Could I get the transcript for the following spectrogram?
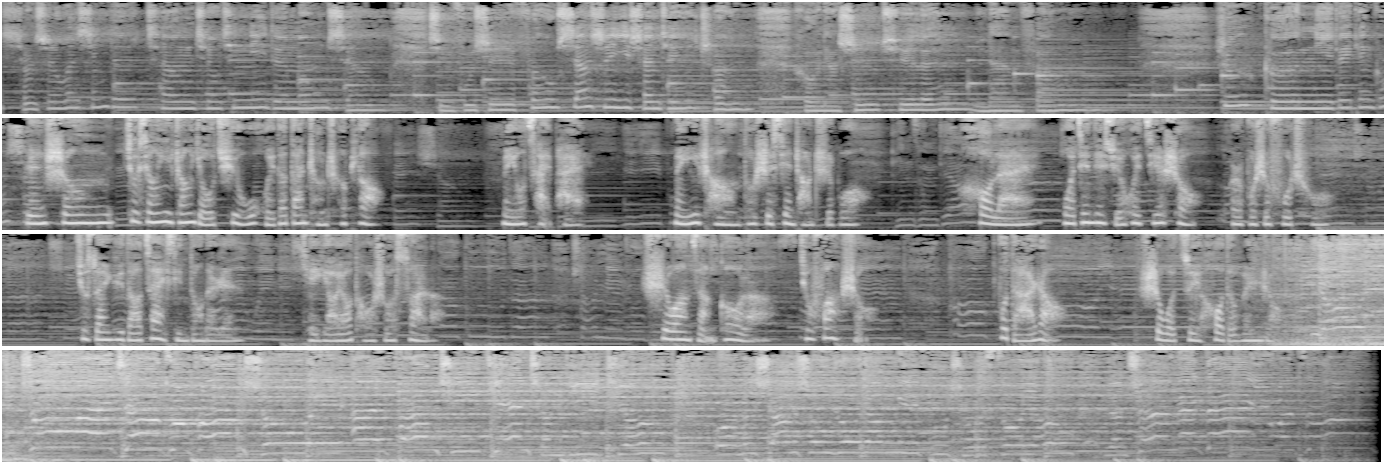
像是温馨的墙，囚禁你的梦想。幸福是否像是一扇铁窗，候鸟失去了南方？如果你对天空人生就像一张有去无回的单程车票，没有彩排，每一场都是现场直播。后来我渐渐学会接受，而不是付出。就算遇到再心动的人也摇摇头说算了。失望攒够了就放手不打扰是我最后的温柔。有一种爱叫做放手为爱放弃天长地久。我们相守若让你付出所有让真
